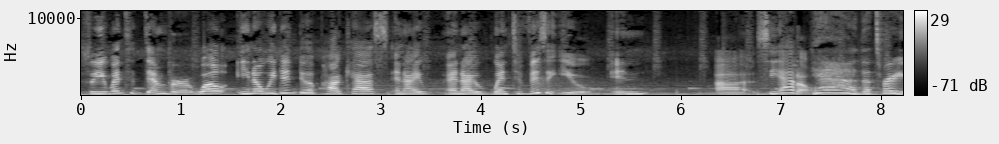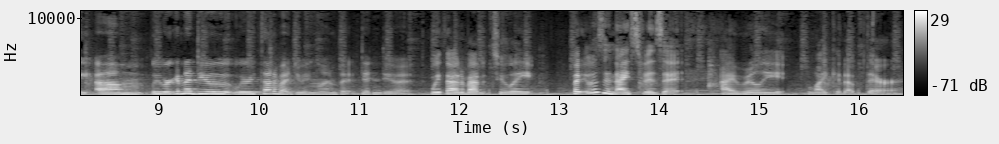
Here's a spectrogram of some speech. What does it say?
So you went to Denver. Well, you know, we didn't do a podcast, and I and I went to visit you in uh, Seattle. Yeah, that's right. Um, we were gonna do. We thought about doing one, but didn't do it. We thought about it too late, but it was a nice visit. I really like it up there.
